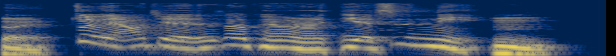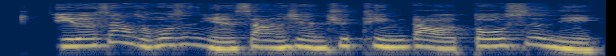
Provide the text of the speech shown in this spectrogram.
对，最了解这个朋友的人也是你，嗯，你的上手或是你的上线去听到的都是你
